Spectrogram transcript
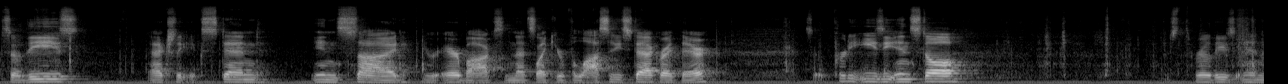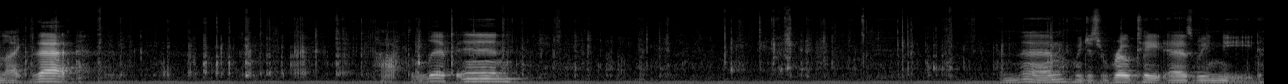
So these actually extend inside your airbox and that's like your velocity stack right there. So pretty easy install. Just throw these in like that. Pop the lip in. And then we just rotate as we need.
